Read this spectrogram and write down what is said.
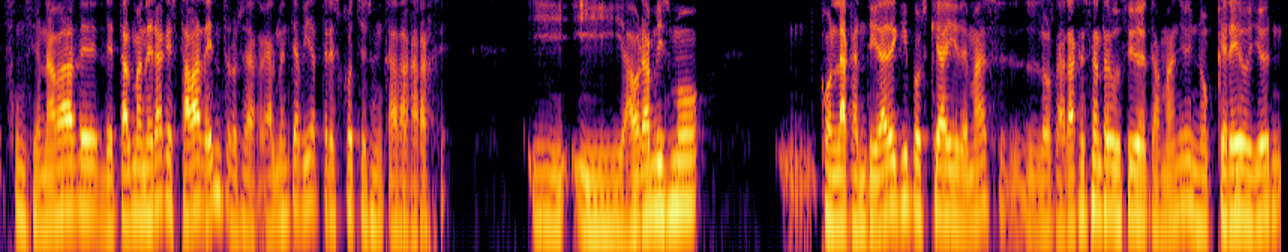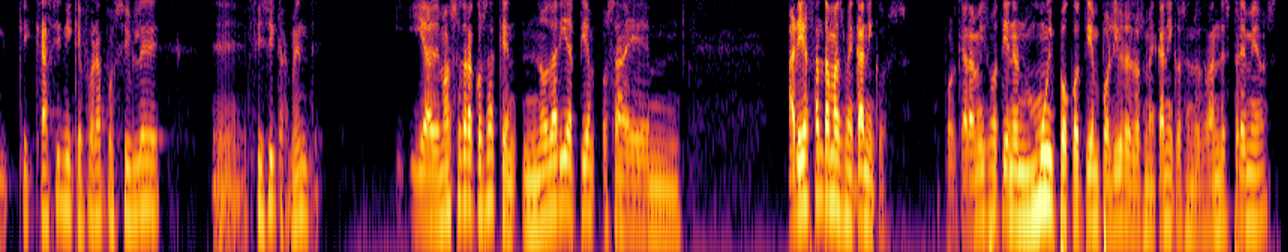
funcionaba de, de, tal manera que estaba dentro, o sea, realmente había tres coches en cada garaje. Y, y ahora mismo con la cantidad de equipos que hay y demás, los garajes se han reducido de tamaño y no creo yo que casi ni que fuera posible eh, físicamente. Y además otra cosa que no daría tiempo, o sea, em, haría falta más mecánicos, porque ahora mismo tienen muy poco tiempo libre los mecánicos en los grandes premios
